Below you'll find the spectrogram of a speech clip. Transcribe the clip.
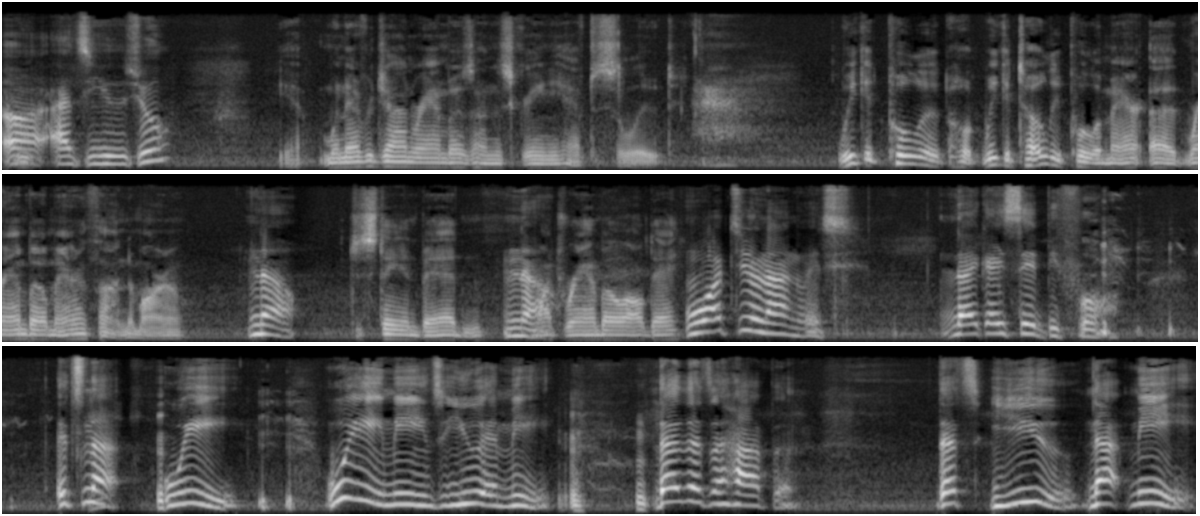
uh, as usual. Yeah, whenever John Rambo's on the screen, you have to salute. We could pull a, we could totally pull a, mar- a Rambo marathon tomorrow. No, Just stay in bed and No. watch Rambo all day. Watch your language? Like I said before, it's not we. We means you and me. That doesn't happen. That's you, not me.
